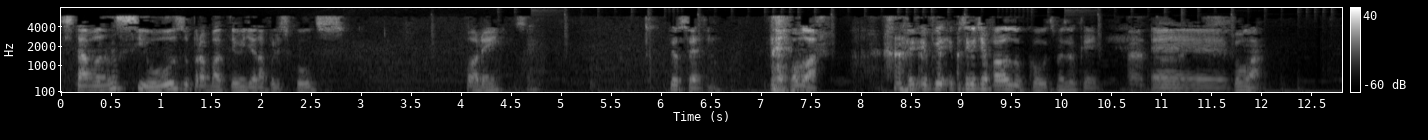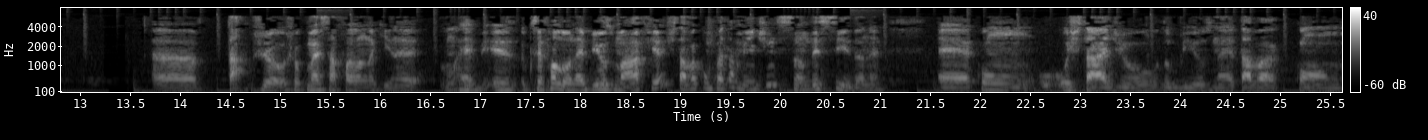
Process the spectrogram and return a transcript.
Estava ansioso para bater o Indianapolis Colts. Porém, Sim. deu certo, né? Bom, vamos lá. eu, eu, pensei que eu tinha falado do Colts, mas ok. É, é, vamos lá. Uh, tá, deixa eu, deixa eu, começar falando aqui, né? É, é, o que você falou, né? Bills Mafia estava completamente ensandecida, né? É, com o, o, estádio do Bills, né? Tava com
